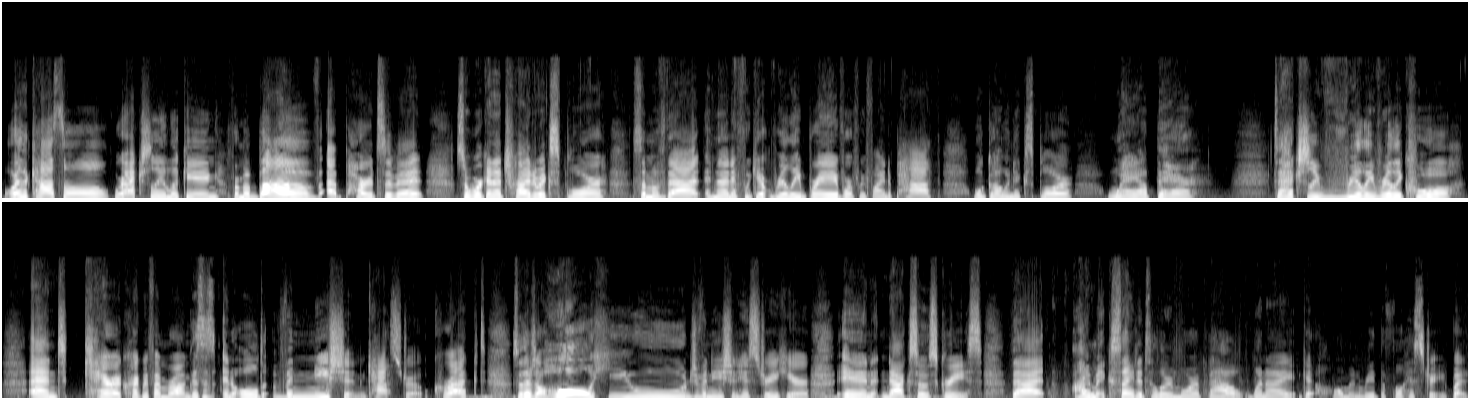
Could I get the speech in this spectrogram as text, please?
or the castle. We're actually looking from above at parts of it. So we're gonna try to explore some of that. And then if we get really brave or if we find a path, we'll go and explore way up there. It's actually really, really cool. And Kara, correct me if I'm wrong, this is an old Venetian Castro, correct? So there's a whole huge Venetian history here in Naxos, Greece that I'm excited to learn more about when I get home and read the full history. But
